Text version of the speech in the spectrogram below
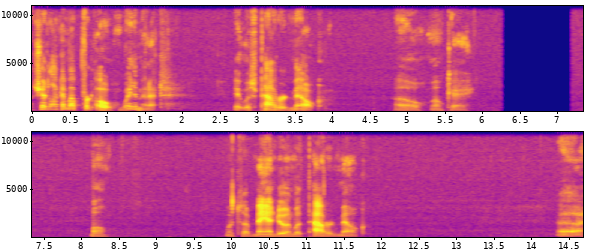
I should lock him up for. Oh, wait a minute. It was powdered milk. Oh, okay. Well, what's a man doing with powdered milk? Uh,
